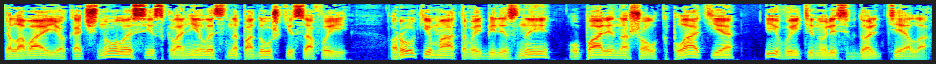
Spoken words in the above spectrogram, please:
Голова ее качнулась и склонилась на подушке Софы. Руки матовой белизны упали на шелк платья и вытянулись вдоль тела.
